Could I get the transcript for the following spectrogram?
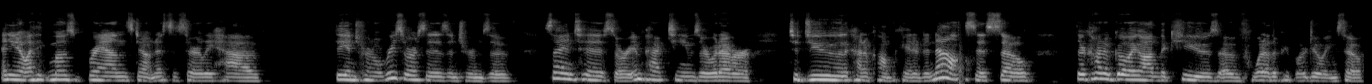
and, you know, I think most brands don't necessarily have the internal resources in terms of scientists or impact teams or whatever to do the kind of complicated analysis. So they're kind of going on the cues of what other people are doing. So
